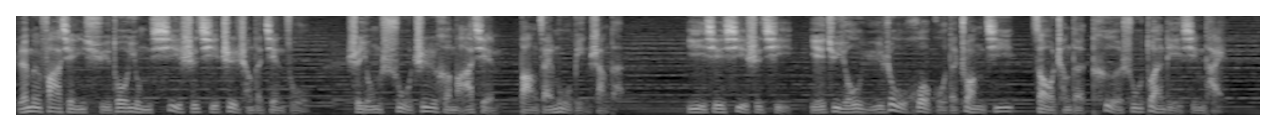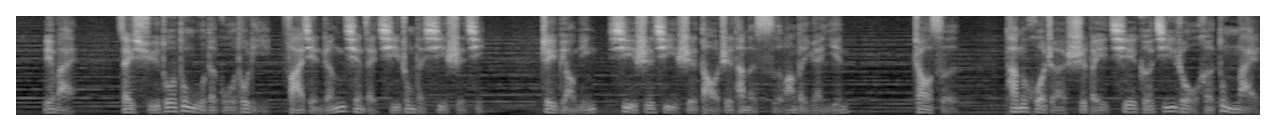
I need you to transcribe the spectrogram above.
人们发现许多用细石器制成的箭镞是用树枝和麻线绑在木柄上的。一些细石器也具有与肉或骨的撞击造成的特殊断裂形态。另外，在许多动物的骨头里发现仍嵌在其中的细石器，这表明细石器是导致它们死亡的原因。照此，它们或者是被切割肌肉和动脉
